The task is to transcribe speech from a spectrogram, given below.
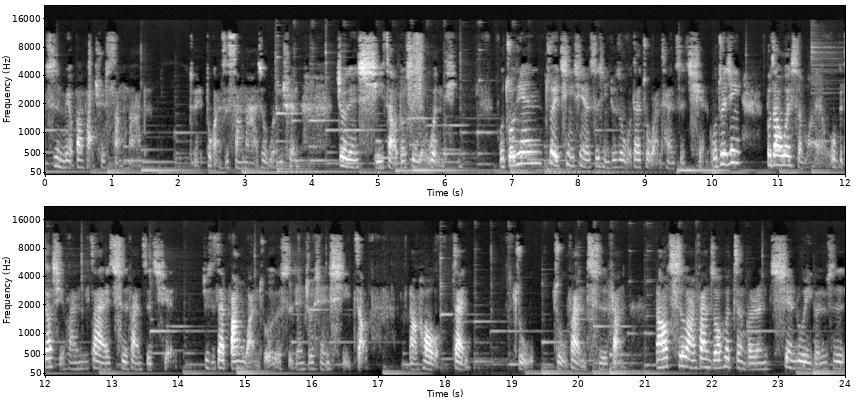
是没有办法去桑拿的。对，不管是桑拿还是温泉，就连洗澡都是有问题。我昨天最庆幸的事情就是我在做晚餐之前，我最近。不知道为什么呀，我比较喜欢在吃饭之前，就是在傍晚左右的时间就先洗澡，然后再煮煮饭吃饭，然后吃完饭之后会整个人陷入一个就是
